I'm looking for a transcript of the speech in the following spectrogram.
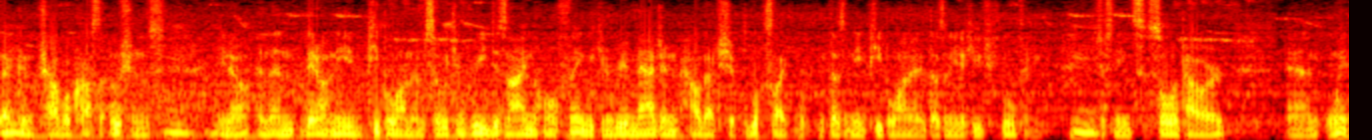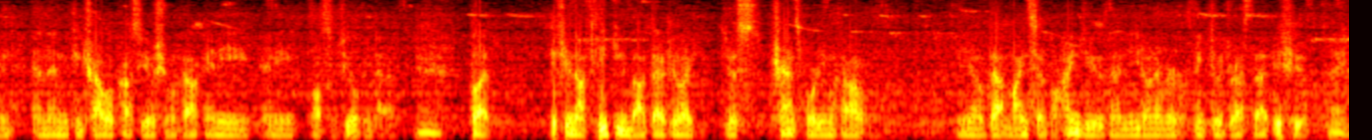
that mm. can travel across the oceans, mm. you know, and then they don't need people on them. So we can redesign the whole thing. We can reimagine how that ship looks like. It doesn't need people on it. It doesn't need a huge fuel tank. Mm. It just needs solar powered and wind. And then we can travel across the ocean without any, any fossil fuel impact. But if you're not thinking about that, if you're like just transporting without, you know, that mindset behind you, then you don't ever think to address that issue. Right.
